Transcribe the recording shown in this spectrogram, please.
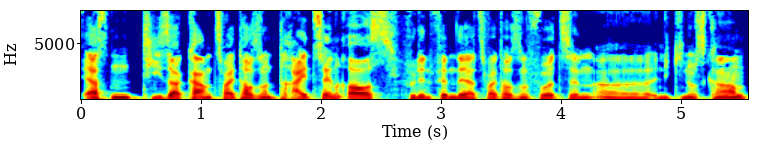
ersten Teaser kamen 2013 raus für den Film, der ja 2014 äh, in die Kinos kam.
